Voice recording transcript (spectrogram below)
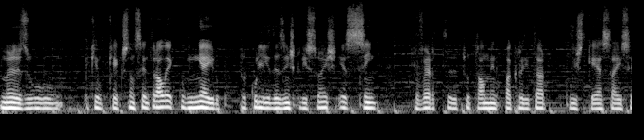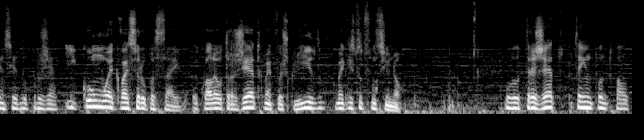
mas o, aquilo que é questão central é que o dinheiro recolhido das inscrições, esse sim, reverte totalmente para acreditar, visto que é essa a essência do projeto. E como é que vai ser o passeio? Qual é o trajeto? Como é que foi escolhido? Como é que isso tudo funcionou? O trajeto tem um ponto alto,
